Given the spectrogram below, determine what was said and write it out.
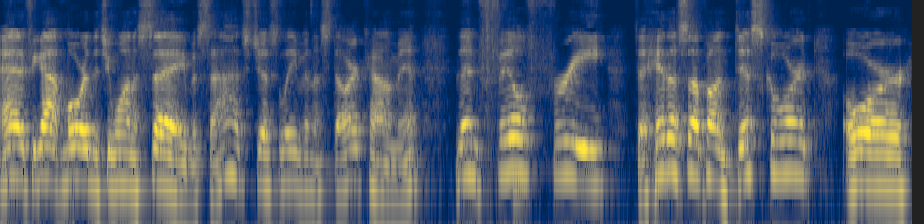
And if you got more that you want to say besides just leaving a star comment, then feel free to hit us up on Discord or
